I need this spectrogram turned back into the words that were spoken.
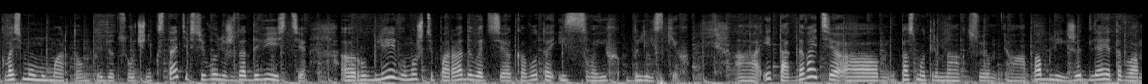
К 8 марта он придется очень кстати, всего лишь за 200 а, рублей вы можете порадовать а, кого-то из своих близких близких. А, итак, давайте а, посмотрим на акцию а, поближе. Для этого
